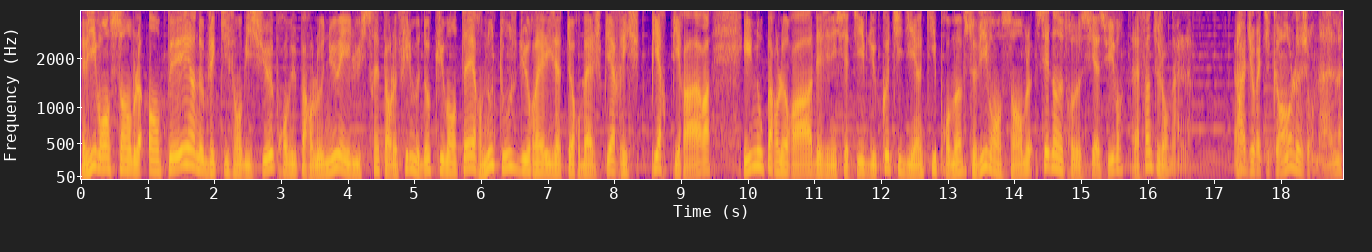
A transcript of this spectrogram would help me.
Vivre ensemble en paix, un objectif ambitieux promu par l'ONU et illustré par le film documentaire Nous tous du réalisateur belge Pierre, Pirard. Il nous parlera des initiatives du quotidien qui promeuvent ce vivre ensemble. C'est dans notre dossier à suivre à la fin de ce journal. Radio Vatican, le journal,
